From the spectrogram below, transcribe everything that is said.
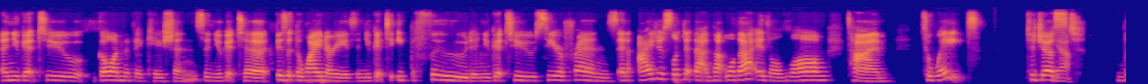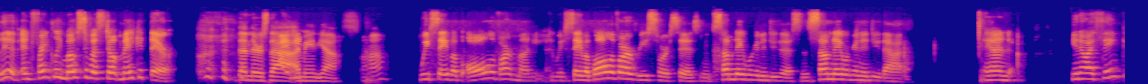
and you get to go on the vacations and you get to visit the wineries and you get to eat the food and you get to see your friends and i just looked at that and thought well that is a long time to wait to just live. And frankly, most of us don't make it there. Then there's that. I mean- mean, yeah. Uh-huh. we save up all of our money and we save up all of our resources. And someday we're going to do this and someday we're going to do that. And, you know, I think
